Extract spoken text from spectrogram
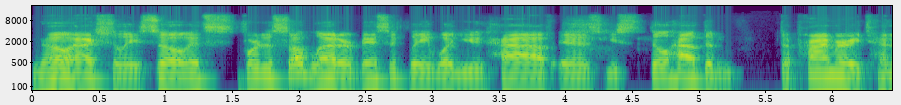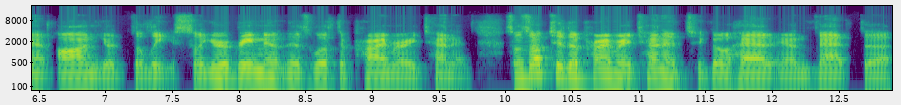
No, actually. So it's for the subletter. Basically, what you have is you still have the the primary tenant on your the lease. So your agreement is with the primary tenant. So it's up to the primary tenant to go ahead and vet the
